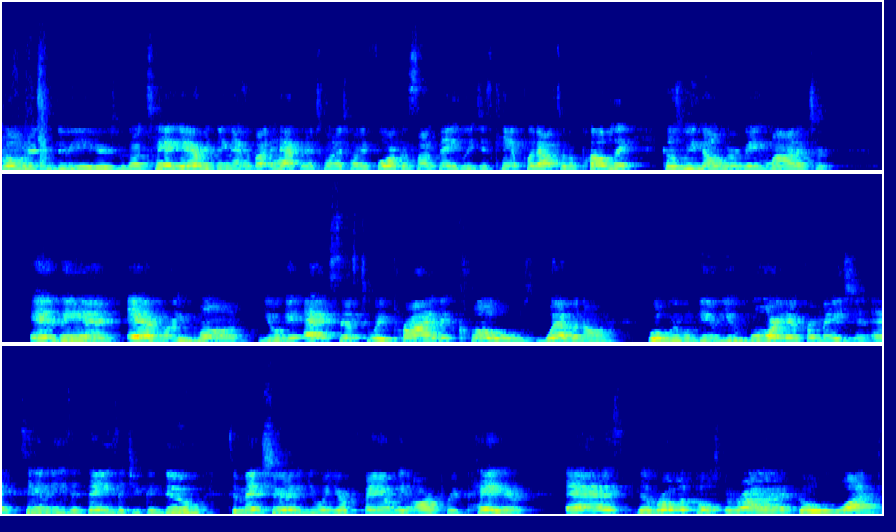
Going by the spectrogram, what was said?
going into New Year's. We're gonna tell you everything that's about to happen in 2024 because some things we just can't put out to the public because we know we're being monitored. And then every month you'll get access to a private closed webinar where we will give you more information, activities, and things that you can do to make sure that you and your family are prepared as the roller coaster ride goes wild.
